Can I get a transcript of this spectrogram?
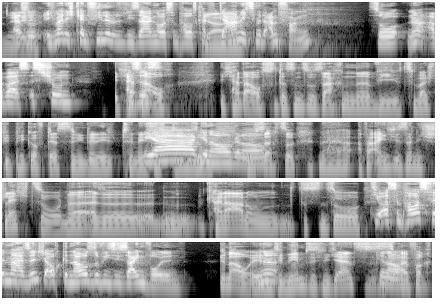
Nee. Also, ich meine, ich kenne viele Leute, die sagen, Austin Powers kann Ja. ich gar nichts mit anfangen. So, ne, aber es ist schon, Ich Also hatte es- auch, ich hatte auch so, das sind so Sachen, ne, wie zum Beispiel Pick of Destiny, der Tenacious ja, so, genau, Wo ich genau. sag so, naja, aber eigentlich ist er nicht schlecht so, ne? Also, keine Ahnung. Das sind so, Die Austin Powers Filme sind ja auch genauso, wie sie sein wollen. Genau, eben, Ne? sie nehmen sich nicht ernst. Es Genau. ist einfach,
